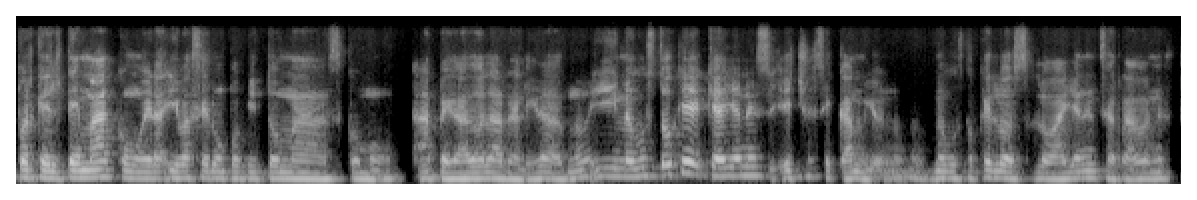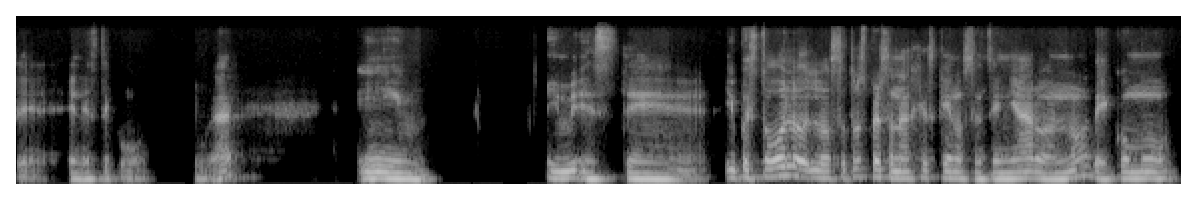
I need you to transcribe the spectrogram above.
porque el tema como era, iba a ser un poquito más como apegado a la realidad, ¿no? Y me gustó que, que hayan es- hecho ese cambio, ¿no? Me, me gustó que los, lo hayan encerrado en este, en este como lugar. Y, y este, y pues todos lo- los otros personajes que nos enseñaron, ¿no? De cómo,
